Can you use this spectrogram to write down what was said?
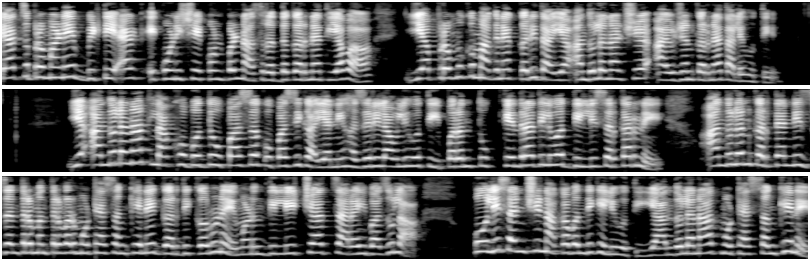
त्याचप्रमाणे बीटी ऍक्ट एकोणीसशे एकोणपन्नास रद्द करण्यात यावा. या प्रमुख मागण्याकरिता या आंदोलनाचे आयोजन करण्यात आले होते. या आंदोलनात लाखो बौद्ध उपासक उपासिका यांनी हजेरी लावली होती. परंतु केंद्रातील व दिल्ली सरकारने आंदोलनकर्त्यांनी जंतर मंतरवर मोठ्या संख्येने गर्दी करू नये म्हणून दिल्लीच्या चारही बाजूला पोलिसांची नाकाबंदी केली होती. या आंदोलनात मोठ्या संख्येने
